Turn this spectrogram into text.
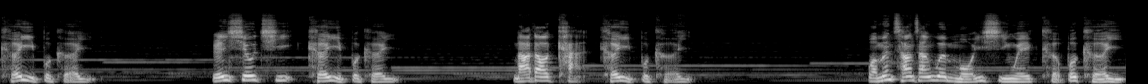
可以不可以？人休妻可以不可以？拿刀砍可以不可以？我们常常问某一行为可不可以？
